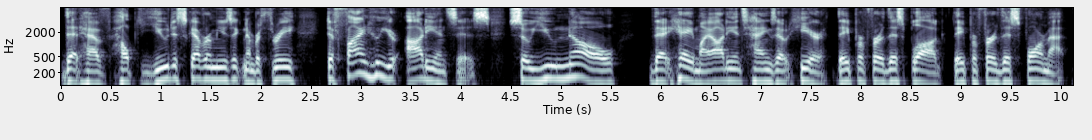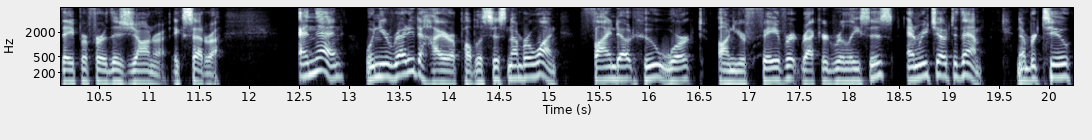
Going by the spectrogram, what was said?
that have helped you discover music. Number three, define who your audience is so you know that hey my audience hangs out here. They prefer this blog. They prefer this format. They prefer this genre etc and then when you're ready to hire a publicist number 1 find out who worked on your favorite record releases and reach out to them. Number 2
